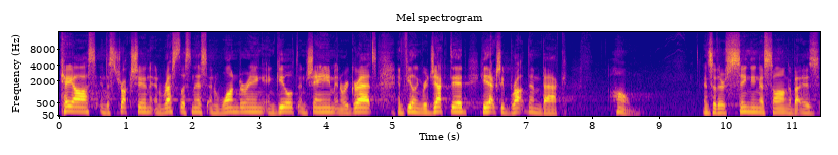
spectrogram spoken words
chaos and destruction and restlessness and wandering and guilt and shame and regrets and feeling rejected. He had actually brought them back home. And so they're singing a song about his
